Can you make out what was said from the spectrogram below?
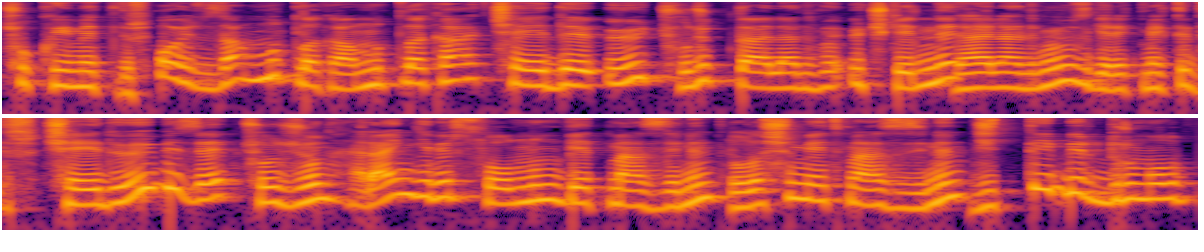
çok kıymetlidir. O yüzden mutlaka mutlaka ÇDÜ çocuk değerlendirme üçgenini değerlendirmemiz gerekmektedir. ÇDÜ bize çocuğun herhangi bir solunum yetmezliğinin, dolaşım yetmezliğinin ciddi bir durum olup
